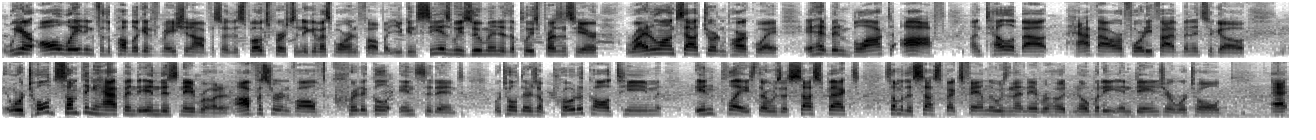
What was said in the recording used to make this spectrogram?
We are all waiting for the public information officer, the spokesperson, to give us more info. But you can see as we zoom into the police presence here, right along South Jordan Parkway, it had been blocked off until about half hour, 45 minutes ago. We're told something happened in this neighborhood, an officer involved critical incident. We're told there's a protocol team in place. There was a suspect. Some of the suspect's family was in that neighborhood. Nobody in danger, we're told, at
